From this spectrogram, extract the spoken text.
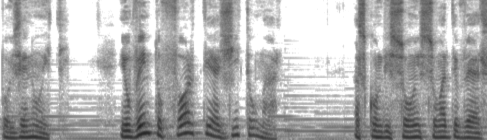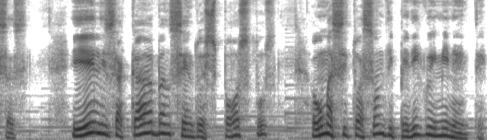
pois é noite, e o vento forte agita o mar. As condições são adversas e eles acabam sendo expostos a uma situação de perigo iminente.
